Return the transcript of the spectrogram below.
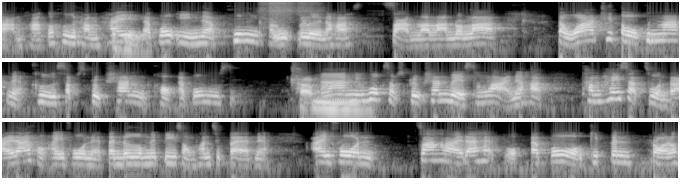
13 ค่ะ ก็คือทำให้โอ้โห Apple Inc. เนี่ยพุ่งทะลุไปเลยนะคะ3ล้านล้านดอลลาร์ แต่ว่าที่โตขึ้นมากเนี่ยคือ subscription ของ Apple Music ครับอ่ามีพวก subscription base ทั้งหลายเนี่ยค่ะทำให้สัดส่วนรายได้ของ iPhone เนี่ยแต่เดิมในปี 2018 เนี่ย iPhone สร้างรายได้ให้ Apple คิดเป็นร้อยละ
